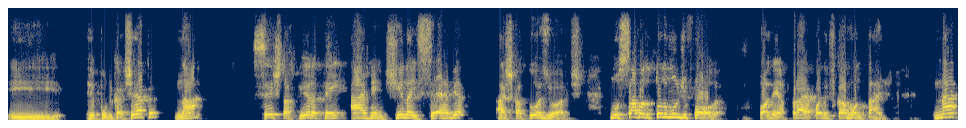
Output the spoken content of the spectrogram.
e República Tcheca. Na sexta-feira tem Argentina e Sérvia às 14 horas. No sábado, todo mundo de folga. Podem ir à praia, podem ficar à vontade. Na,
